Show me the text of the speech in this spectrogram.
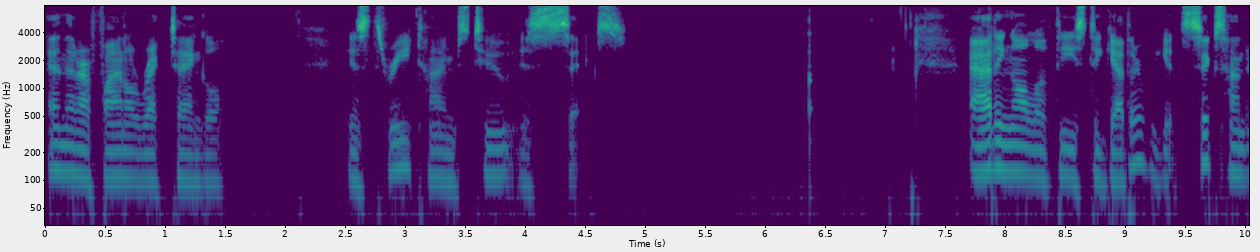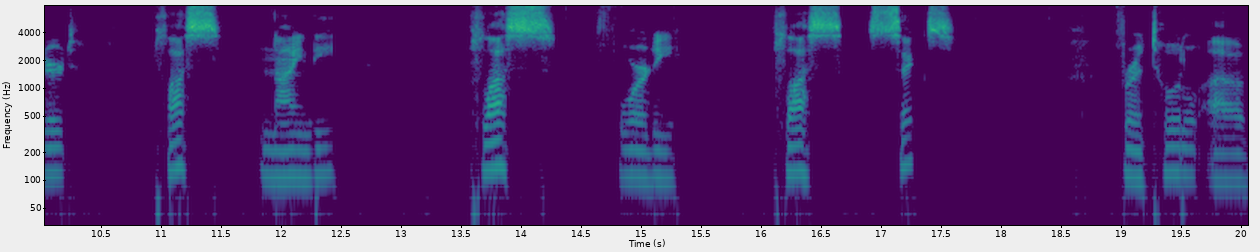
And then our final rectangle is 3 times 2 is 6. Adding all of these together, we get 600 plus 90 plus 40 plus 6 for a total of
